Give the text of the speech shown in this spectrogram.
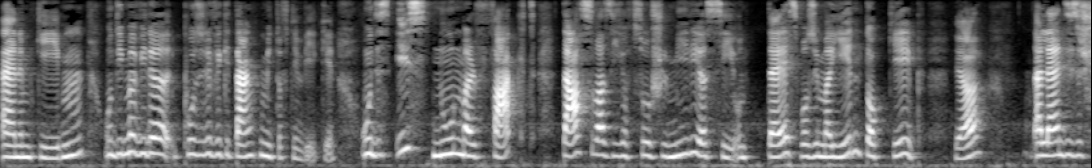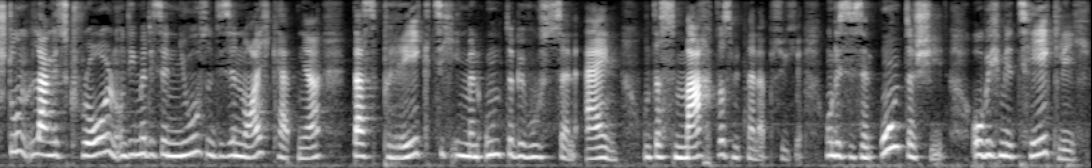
einem geben und immer wieder positive Gedanken mit auf den Weg gehen. Und es ist nun mal Fakt, das, was ich auf Social Media sehe und das, was ich mir jeden Tag gebe, ja, allein dieses stundenlange Scrollen und immer diese News und diese Neuigkeiten, ja, das prägt sich in mein Unterbewusstsein ein und das macht was mit meiner Psyche. Und es ist ein Unterschied, ob ich mir täglich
